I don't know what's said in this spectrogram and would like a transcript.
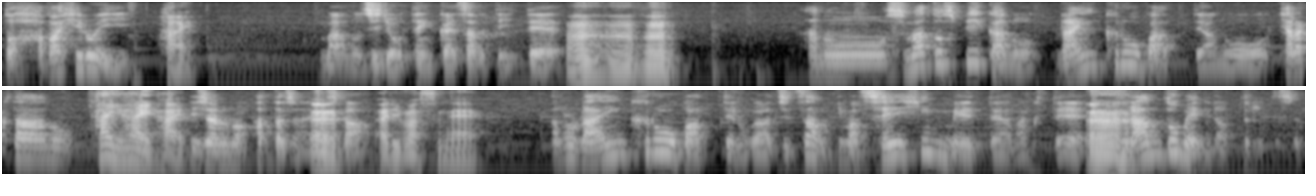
と幅広い、はい。まあ、あの、事業を展開されていて、うんうんうん。あの、スマートスピーカーの LINE クローバーって、あの、キャラクターのはいはいはいビ。ジュアルのあったじゃないうんですか。。ありますね。あの LINE クローバーっていうのが、実は今製品名ではなくて、うんブランド名になってるんですよ。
